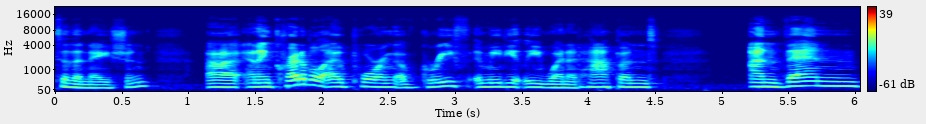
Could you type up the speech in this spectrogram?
to the nation, uh, an incredible outpouring of grief immediately when it happened, and then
